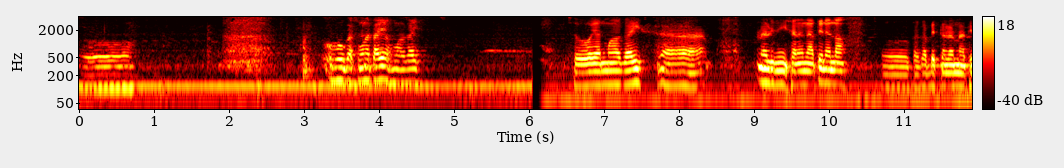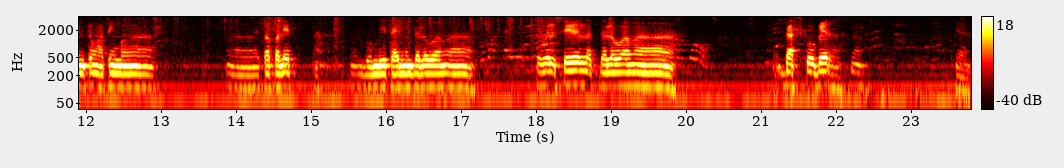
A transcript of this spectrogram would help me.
So, uhugas muna tayo mga guys. So, ayan mga guys. ah nalinisan na natin, ano? So, kakabit na lang natin tong ating mga ah, ipapalit. Bumili tayo ng dalawang uh, oil seal at dalawang ah, dust cover. No? Yan.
